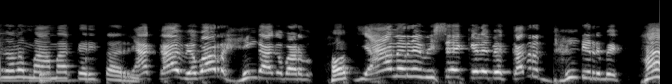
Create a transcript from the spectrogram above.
ನನ್ನ ಮಾಮ ಕರೀತಾರ್ರಿ. ಯಾಕ? ವ್ಯವಹಾರ ಹಿಂಗಾಗಬಾರದು ಹೌದ್. ಯಾನರೇ ವಿಷಯ ಕೇಳಬೇಕಾದ್ರೆ ದಂಡಿರ್ಬೇಕು ಹಾ.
